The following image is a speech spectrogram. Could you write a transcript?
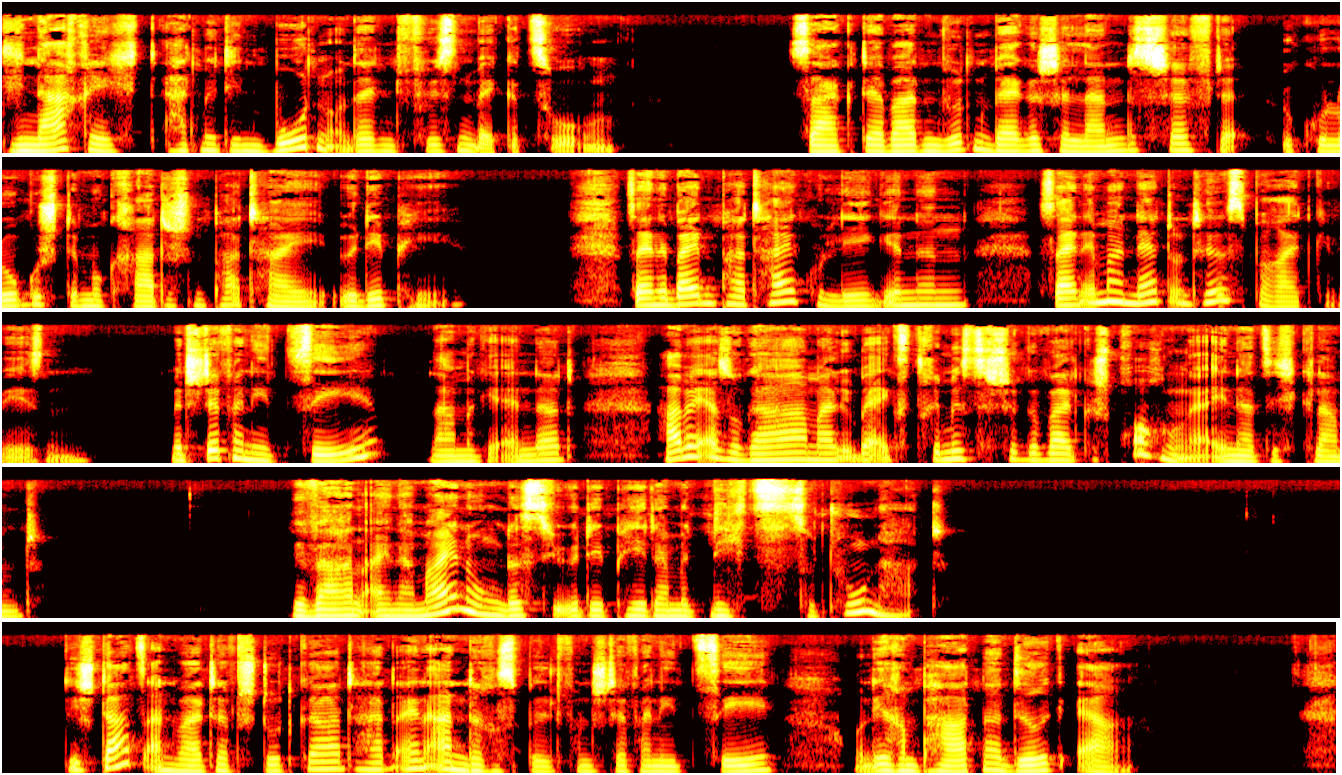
Die Nachricht hat mir den Boden unter den Füßen weggezogen, sagt der baden-württembergische Landeschef der Ökologisch-Demokratischen Partei ÖDP. Seine beiden Parteikolleginnen seien immer nett und hilfsbereit gewesen. Mit Stefanie C., Name geändert, habe er sogar mal über extremistische Gewalt gesprochen, erinnert sich Klamt. Wir waren einer Meinung, dass die ÖDP damit nichts zu tun hat. Die Staatsanwaltschaft Stuttgart hat ein anderes Bild von Stefanie C. und ihrem Partner Dirk R.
